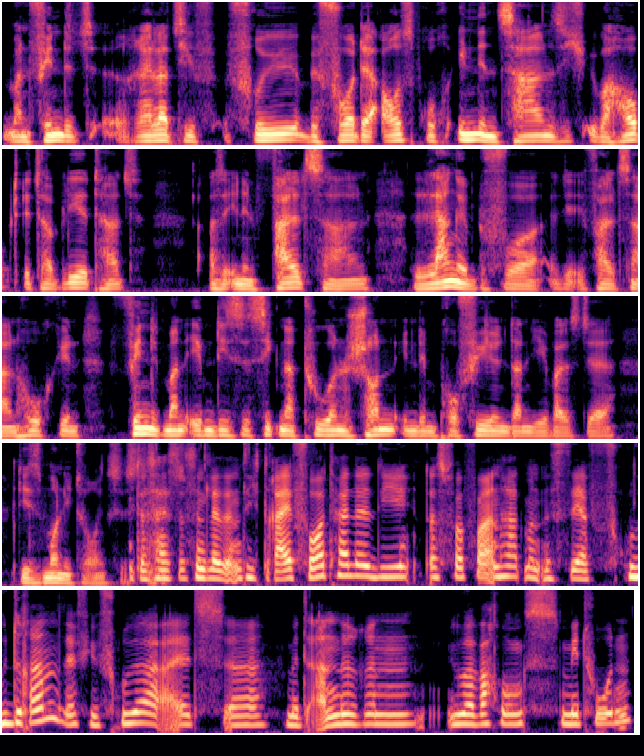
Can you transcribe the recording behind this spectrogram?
man findet relativ früh, bevor der Ausbruch in den Zahlen sich überhaupt etabliert hat, also in den Fallzahlen, lange bevor die Fallzahlen hochgehen, findet man eben diese Signaturen schon in den Profilen dann jeweils der, dieses Monitoring-Systems. Das heißt, es sind letztendlich drei Vorteile, die das Verfahren hat. Man ist sehr früh dran, sehr viel früher als äh, mit anderen Überwachungsmethoden.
